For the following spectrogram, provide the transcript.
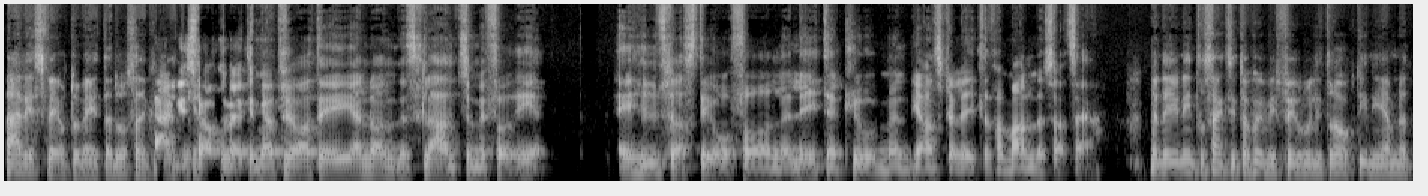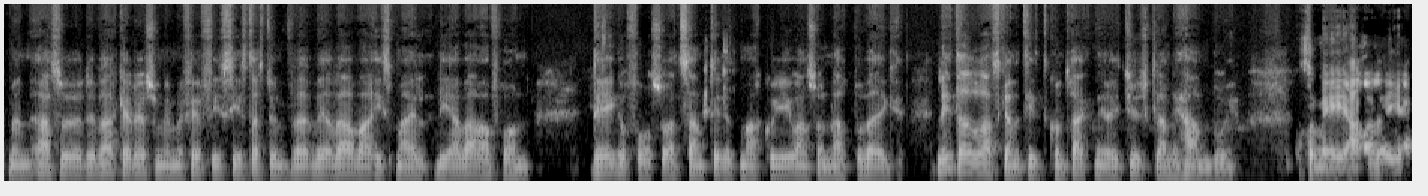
Nej, det är svårt att veta. Du säkert Nej, det är svårt att veta. Men jag tror att det är ändå en slant som är, för, är, är hyfsat stor för en liten klubb men ganska liten för Malmö så att säga. Men det är ju en intressant situation. Vi for lite rakt in i ämnet men alltså, det verkar då som MFF i sista stund värvar Ismail Diawara från Degerfors och att samtidigt Marco Johansson är på väg, lite överraskande, till ett kontrakt nere i Tyskland i Hamburg. Som är i andra ligan.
